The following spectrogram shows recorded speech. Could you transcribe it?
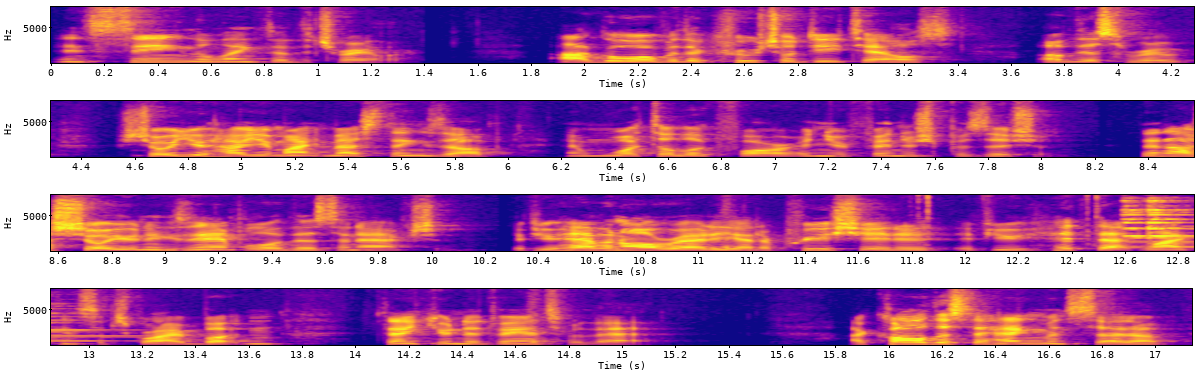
and seeing the length of the trailer. I'll go over the crucial details of this route, show you how you might mess things up, and what to look for in your finished position. Then I'll show you an example of this in action. If you haven't already, I'd appreciate it if you hit that like and subscribe button. Thank you in advance for that. I call this the hangman setup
